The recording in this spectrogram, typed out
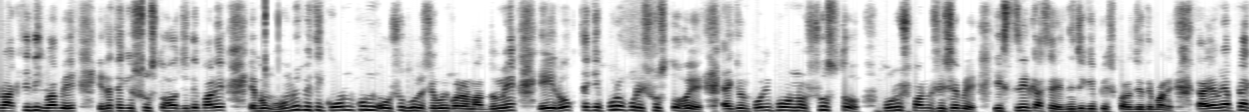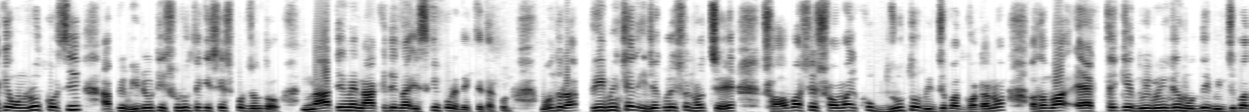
প্রাকৃতিকভাবে এটা থেকে সুস্থ হওয়া যেতে পারে এবং হোমিওপ্যাথি কোন কোন ওষুধগুলো সেবন করার মাধ্যমে এই রোগ থেকে পুরোপুরি সুস্থ হয়ে একজন পরিপূর্ণ সুস্থ পুরুষ মানুষ হিসেবে স্ত্রীর কাছে নিজেকে পেশ করা যেতে পারে। তাই আমি আপনাকে অনুরোধ করছি, আপনি ভিডিওটি শুরু থেকে শেষ পর্যন্ত না টেনে, না কেটে, না স্কিপ করে দেখতে থাকুন। বন্ধুরা প্রিমেচার ইজাকুলেশন হচ্ছে সহবাসের সময় খুব দ্রুত বীর্যপাত ঘটানো অথবা এক থেকে দুই মিনিটের মধ্যেই বীর্যপাত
